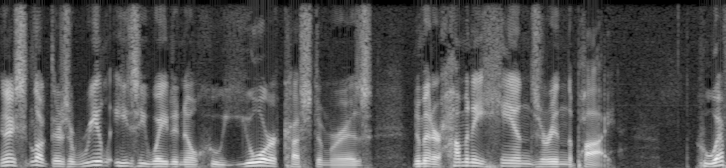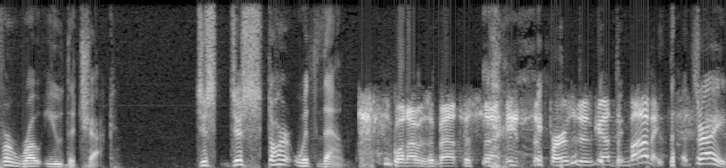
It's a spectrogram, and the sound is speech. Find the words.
And I said, look, there's a real easy way to know who your customer is, no matter how many hands are in the pie. Whoever wrote you the check. Just just start with them. what I was about to say. It's the person who's got the money. That's right.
